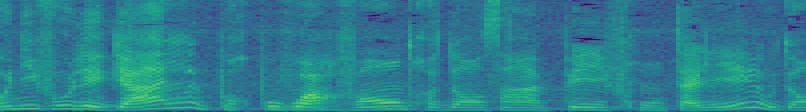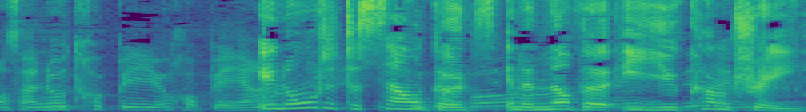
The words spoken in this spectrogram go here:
Au niveau légal, pour pouvoir vendre dans un pays frontalier ou dans un autre pays européen, In order to sell goods in another EU country,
